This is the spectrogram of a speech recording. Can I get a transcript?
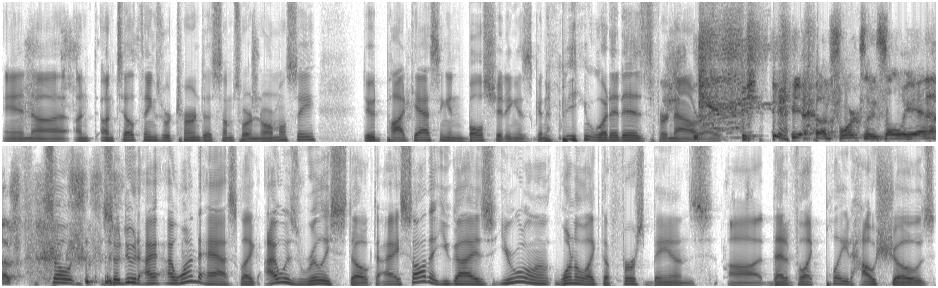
and uh, un- until things return to some sort of normalcy, dude, podcasting and bullshitting is going to be what it is for now, right? yeah, unfortunately, it's all we have. So, so, dude, I, I wanted to ask, like, I was really stoked. I saw that you guys, you're one of, like the first bands uh, that have like played house shows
